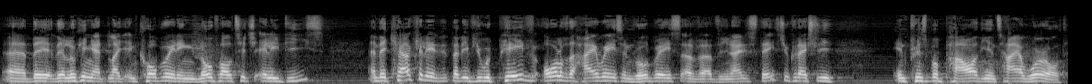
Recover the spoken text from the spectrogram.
they, they're looking at like incorporating low voltage LEDs. And they calculated that if you would pave all of the highways and roadways of, of the United States, you could actually, in principle, power the entire world.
